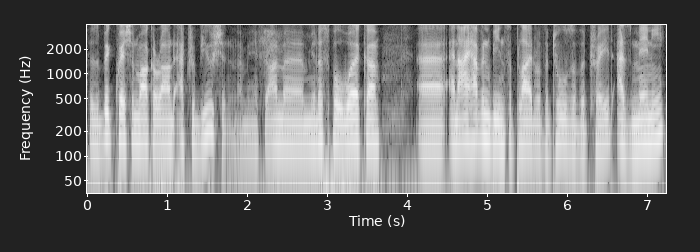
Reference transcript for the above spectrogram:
there's a big question mark around attribution. I mean, if I'm a municipal worker, uh, and I haven't been supplied with the tools of the trade, as many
